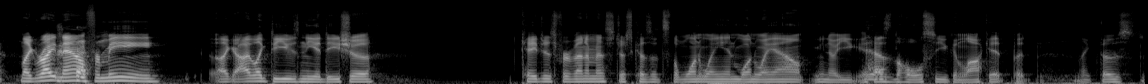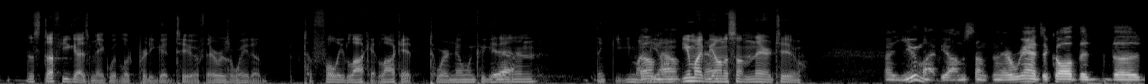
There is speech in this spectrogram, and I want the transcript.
Like right now, for me, like I like to use Neodesha cages for venomous just because it's the one way in, one way out. You know, you, it Yeah. has the hole so you can lock it. But like those, the stuff you guys make would look pretty good too if there was a way to to fully lock it, lock it to where no one could get Yeah. in. I think you might Well, be on, no, you might be no. onto something there too. Uh, you might be onto something there. We're gonna have to call it the the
